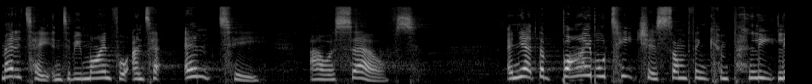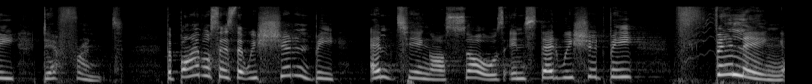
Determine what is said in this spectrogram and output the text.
meditate and to be mindful and to empty ourselves. And yet, the Bible teaches something completely different. The Bible says that we shouldn't be emptying our souls. Instead, we should be filling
